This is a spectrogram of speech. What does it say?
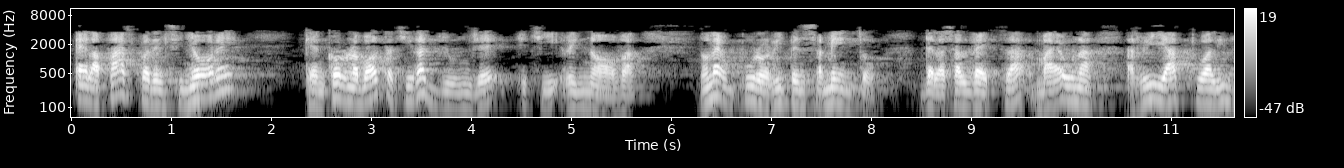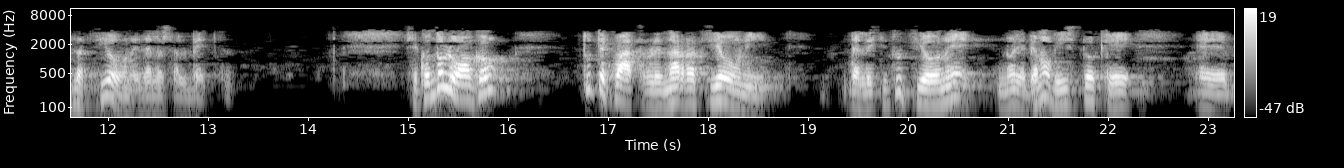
è la Pasqua del Signore che ancora una volta ci raggiunge e ci rinnova. Non è un puro ripensamento della salvezza, ma è una riattualizzazione della salvezza. Secondo luogo, tutte e quattro le narrazioni dell'istituzione, noi abbiamo visto che eh,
